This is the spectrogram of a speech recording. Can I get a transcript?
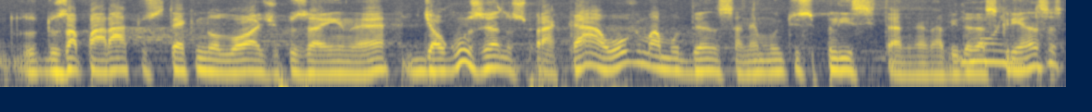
do, dos aparatos tecnológicos aí, né, de alguns anos para cá houve uma mudança, né, muito explícita né, na vida muito. das crianças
